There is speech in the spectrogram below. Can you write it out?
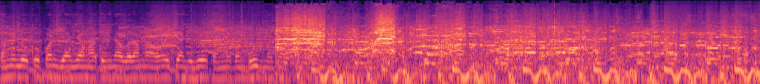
તમે લોકો પણ જ્યાં જ્યાં માતાજીના વરામણા હોય ત્યાં જજો, તમને પણ બહુ જ મજા આવશે.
